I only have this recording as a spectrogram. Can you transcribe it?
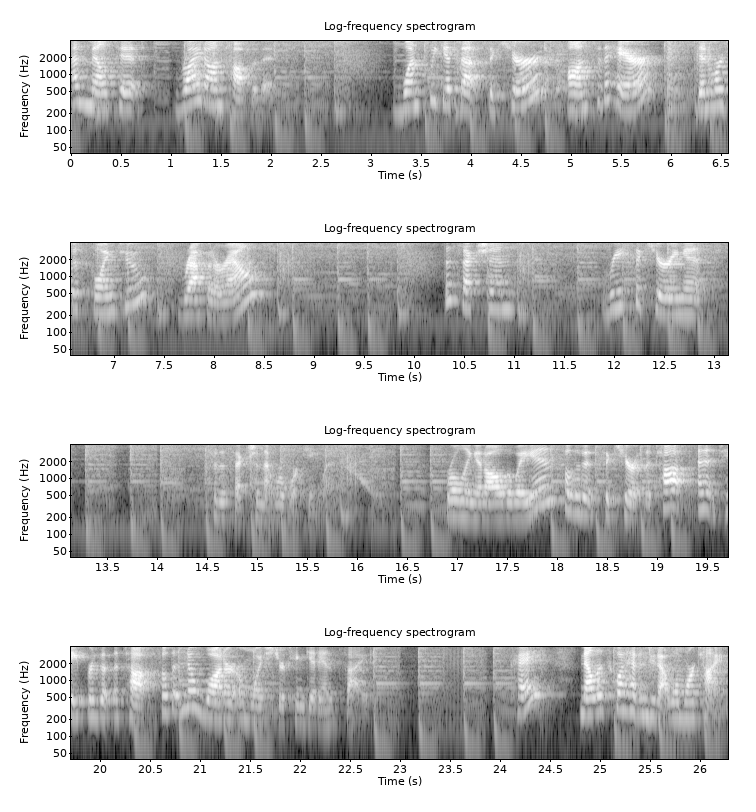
and melt it right on top of it. Once we get that secured onto the hair, then we're just going to wrap it around the section, resecuring it to the section that we're working with rolling it all the way in so that it's secure at the top and it tapers at the top so that no water or moisture can get inside. Okay, now let's go ahead and do that one more time.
